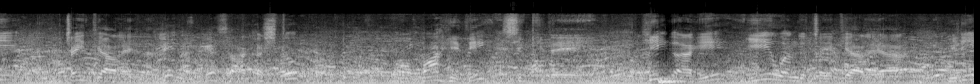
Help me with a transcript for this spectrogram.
ಈ ಚೈತ್ಯಾಲಯದಲ್ಲಿ ನಮಗೆ ಸಾಕಷ್ಟು ಮಾಹಿತಿ ಸಿಕ್ಕಿದೆ. ಹೀಗಾಗಿ ಈ ಒಂದು ಚೈತ್ಯಾಲಯ ಇಡೀ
